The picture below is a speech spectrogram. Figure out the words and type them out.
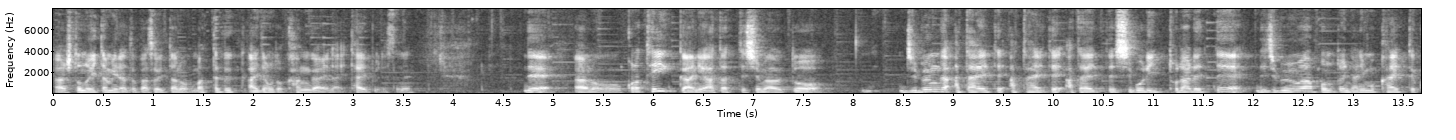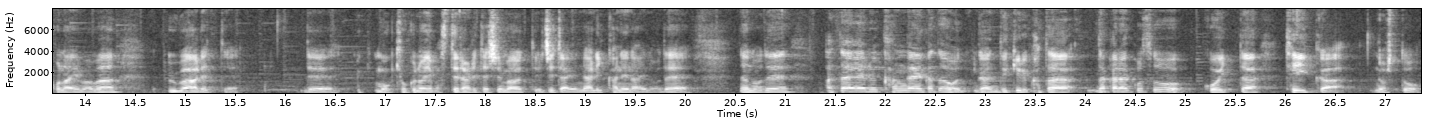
あの人の痛みだとかそういったのを全く相手のことを考えないタイプですね。であのこのテイカーに当たってしまうと自分が与えて与えて与えて絞り取られてで自分は本当に何も返ってこないまま奪われてでもう極論言えば捨てられてしまうっていう事態になりかねないのでなので与える考え方をができる方だからこそこういったテイカーの人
